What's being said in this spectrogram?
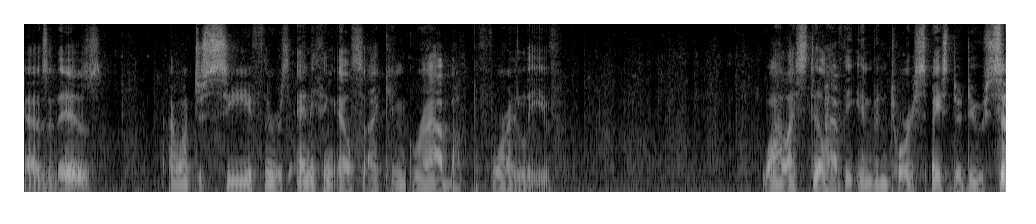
as it is. I want to see if there is anything else I can grab before I leave. While I still have the inventory space to do so.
